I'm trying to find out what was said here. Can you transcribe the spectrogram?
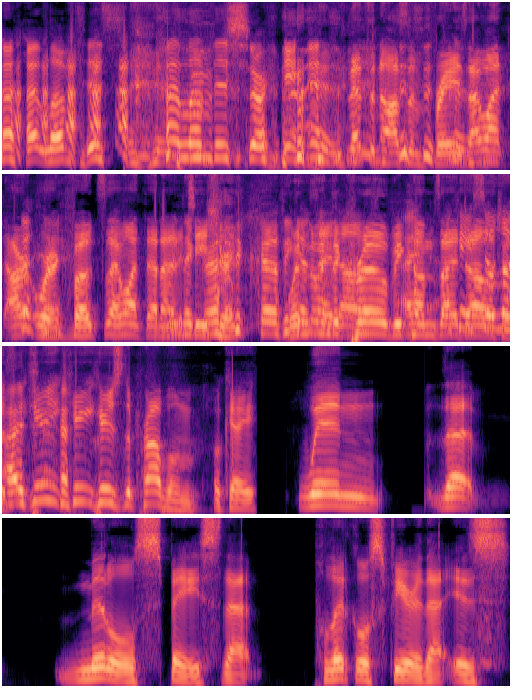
i love this i love this shorthand That's an awesome phrase. I want artwork, folks. I want that on When a the crow- t-shirt. crow when when the crow becomes Okay, so idolatrous. look, here, here- here's the problem. Okay, when that middle space, that political sphere that is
